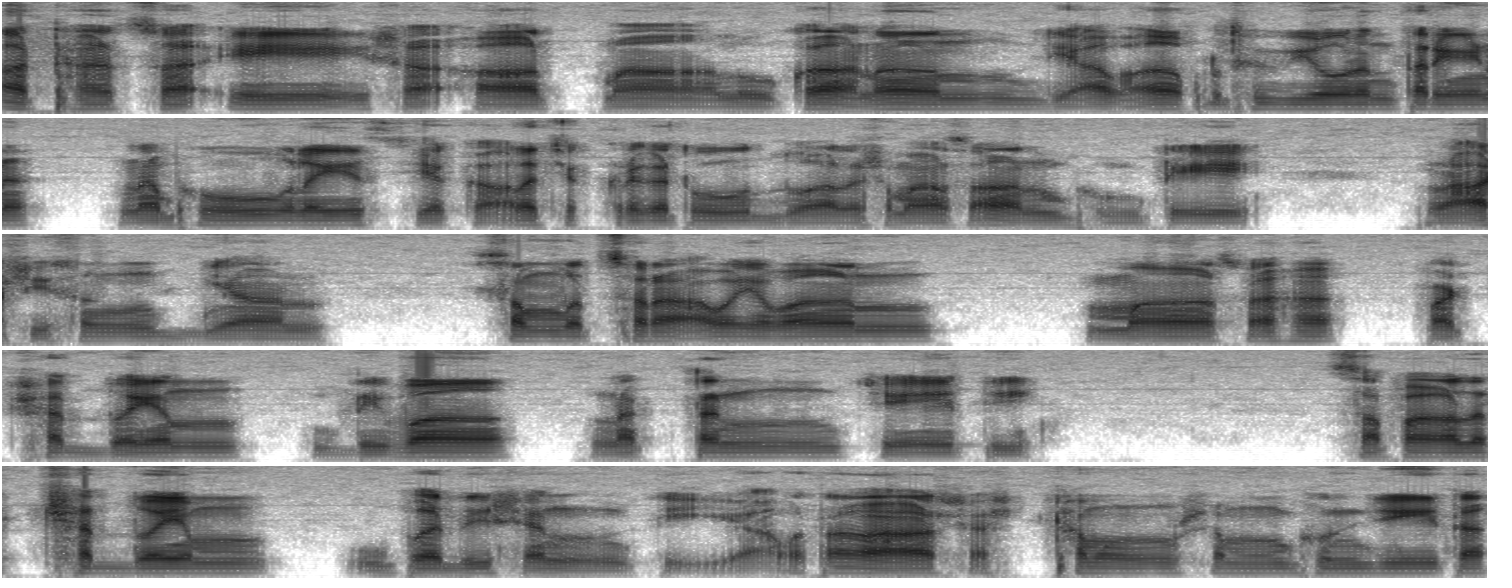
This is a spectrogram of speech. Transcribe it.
अथ स एष आत्मा लोकानाम् द्यावापृथिव्योरन्तरेण नभोवलयस्य कालचक्रगतो द्वादशमासान् भुङ्क्ते राशिसञ्ज्ञान् संवत्सरावयवान् मासः पक्षद्वयम् दिवा नक्तम् चेति। सपादक्षद्वयम् उपदिशन्ति यावता षष्ठमंशम् भुञ्जीत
